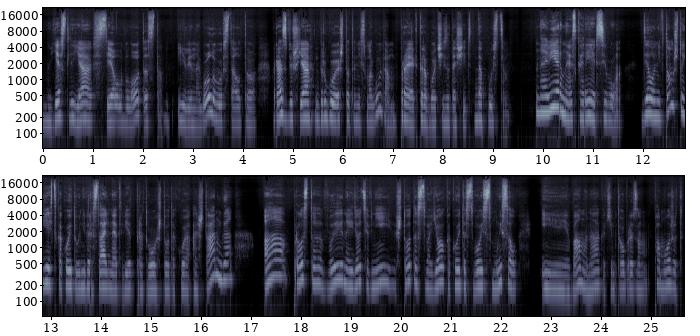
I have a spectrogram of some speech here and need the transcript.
ну, если я сел в лотос там или на голову встал, то разве ж я другое что-то не смогу там проект рабочий затащить, допустим. Наверное, скорее всего. Дело не в том, что есть какой-то универсальный ответ про то, что такое аштанга, а просто вы найдете в ней что-то свое, какой-то свой смысл, и вам она каким-то образом поможет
